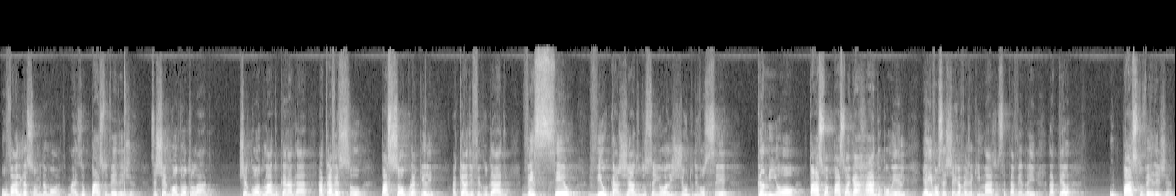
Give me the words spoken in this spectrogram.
o vale da sombra e da morte, mas o pasto verdejante. Você chegou do outro lado, chegou do lado do Canadá, atravessou, passou por aquele, aquela dificuldade, venceu, viu o cajado do Senhor ali junto de você, caminhou passo a passo agarrado com ele. E aí você chega, veja que imagem você está vendo aí na tela. Um pasto verdejante.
